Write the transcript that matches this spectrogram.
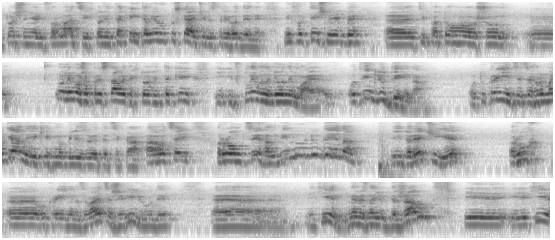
уточнення інформації, хто він такий, там його випускають через 3 години. Він фактично, якби, е, типу того, що м, ну, не може представити, хто він такий, і, і впливу на нього немає. От він людина. От українці це громадяни, яких мобілізує ТЦК, а оцей Ром Циган, він ну, людина. І, до речі, є рух е, в Україні, називається Живі люди, е, які не визнають державу і, і які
